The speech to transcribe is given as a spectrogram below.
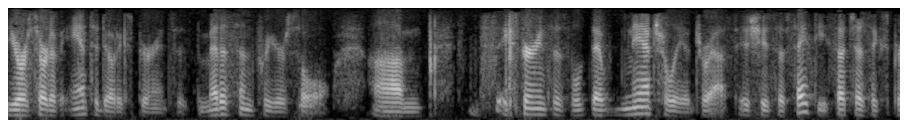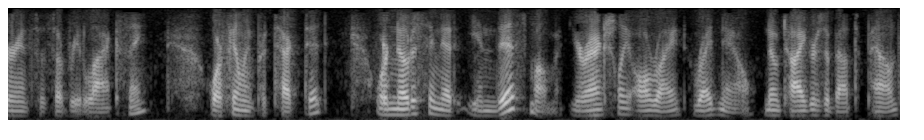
your sort of antidote experiences, the medicine for your soul, um, experiences that naturally address issues of safety, such as experiences of relaxing or feeling protected or noticing that in this moment you're actually all right right now. No tiger's about to pounce,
